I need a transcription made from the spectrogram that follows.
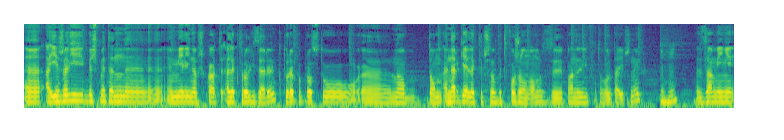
E, a jeżeli byśmy ten e, mieli na przykład elektrolizery, które po prostu e, no, tą energię elektryczną wytworzoną z paneli fotowoltaicznych mhm. zamieni,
